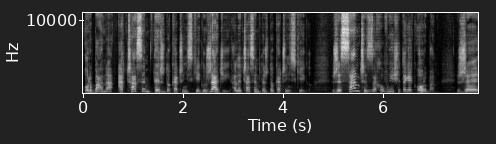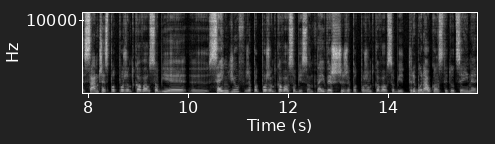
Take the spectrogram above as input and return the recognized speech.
Orbana, a czasem też do Kaczyńskiego. Rzadziej, ale czasem też do Kaczyńskiego. Że Sanchez zachowuje się tak jak Orban że Sanchez podporządkował sobie y, sędziów, że podporządkował sobie Sąd Najwyższy, że podporządkował sobie Trybunał Konstytucyjny,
